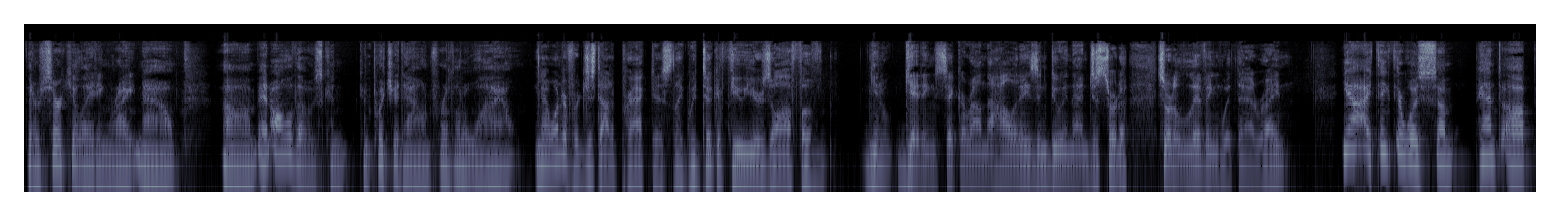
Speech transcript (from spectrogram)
that are circulating right now. Um, and all those can can put you down for a little while. Yeah, I wonder if we're just out of practice. Like we took a few years off of you know getting sick around the holidays and doing that and just sort of sort of living with that, right? Yeah, I think there was some pent up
